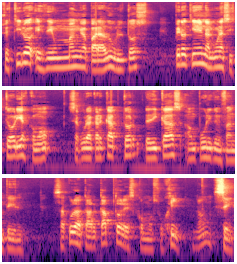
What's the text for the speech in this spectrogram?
su estilo es de un manga para adultos, pero tienen algunas historias como Sakura Card Captor dedicadas a un público infantil. Sakura Card Captor es como su hit, ¿no? Sí.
